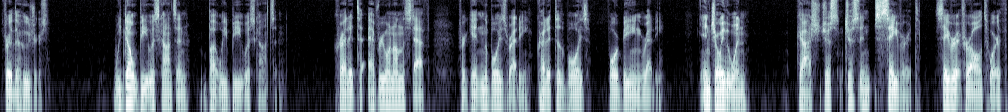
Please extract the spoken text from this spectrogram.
for the Hoosiers. We don't beat Wisconsin, but we beat Wisconsin. Credit to everyone on the staff for getting the boys ready. Credit to the boys for being ready. Enjoy the win. Gosh, just just savor it. Savor it for all it's worth.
